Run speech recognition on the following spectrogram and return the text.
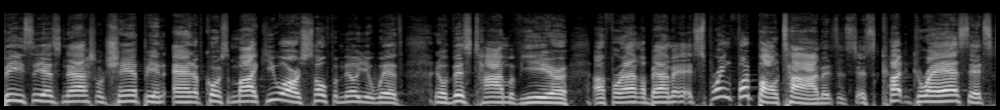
BCS National Champion. And of course, Mike, you are so familiar with you know this time of year uh, for Alabama. It's spring football time. It's, it's, it's cut grass. It's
